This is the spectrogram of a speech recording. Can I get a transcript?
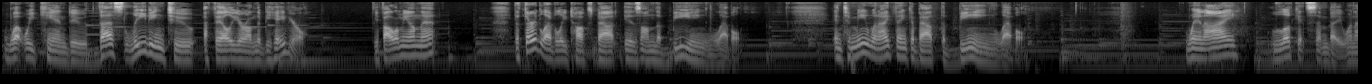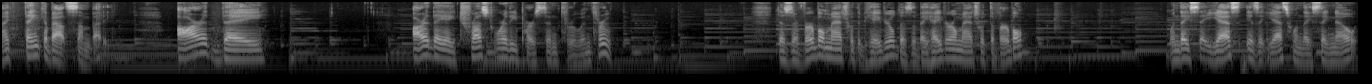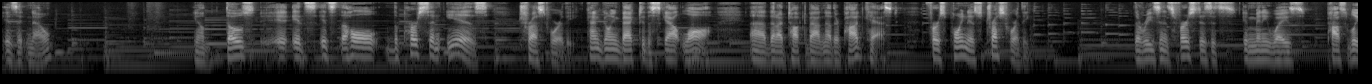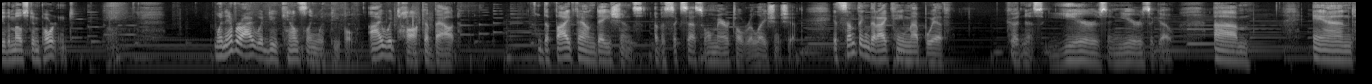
what we can do, thus leading to a failure on the behavioral? You follow me on that? The third level he talks about is on the being level. And to me, when I think about the being level, when I look at somebody, when I think about somebody, are they are they a trustworthy person through and through? Does their verbal match with the behavioral? Does the behavioral match with the verbal? When they say yes, is it yes? When they say no, is it no? You know, those it, it's it's the whole the person is trustworthy. Kind of going back to the Scout Law uh, that I've talked about in other podcasts. First point is trustworthy. The reason it's first is it's in many ways possibly the most important. Whenever I would do counseling with people, I would talk about the five foundations of a successful marital relationship. It's something that I came up with goodness, years and years ago. Um, and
